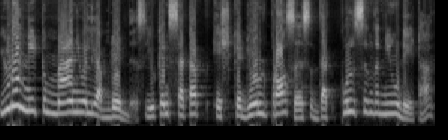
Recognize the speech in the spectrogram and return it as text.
you don't need to manually update this. You can set up a scheduled process that pulls in the new data,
